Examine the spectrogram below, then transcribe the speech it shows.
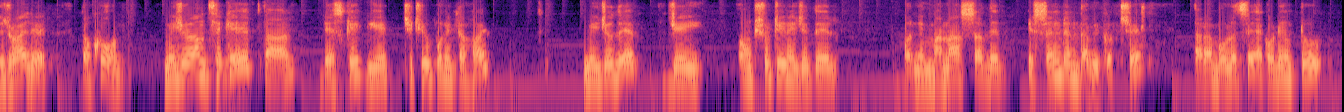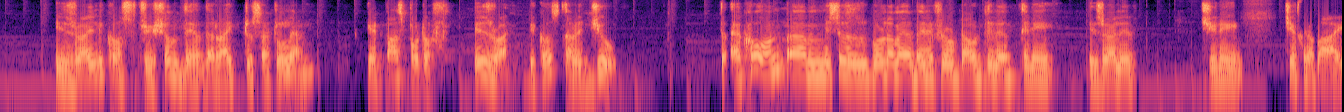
ইসরায়েলের, তখন মিজোরাম থেকে তার ডেস্কে গিয়ে চিঠি উপনীত হয়। মিজোদের যেই অংশটি নিজেদের মানে মানাসাদের ডিসেন্ডেন্ট দাবি করছে, তারা বলেছে according to Israeli constitution they have the right to settle and get passport of Israel because তারা জু তো এখন মিসেস গোল্ডামেয়ার বেনিফিট ডাউট দিলেন, তিনি ইসরায়েলের যিনি চিফ রাবাই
